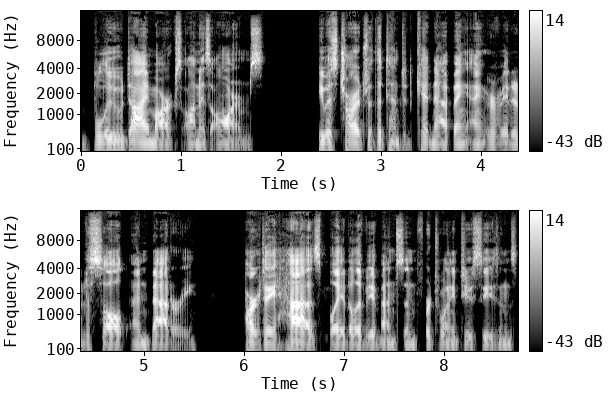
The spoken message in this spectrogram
blue dye marks on his arms. He was charged with attempted kidnapping, aggravated assault, and battery. Hargitay has played Olivia Benson for 22 seasons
